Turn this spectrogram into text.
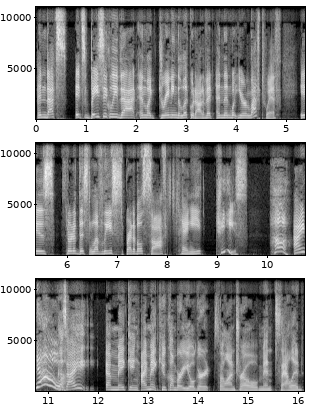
And that's it's basically that and like draining the liquid out of it. And then what you're left with is sort of this lovely, spreadable, soft, tangy cheese. Huh. I know. Because I am making, I make cucumber, yogurt, cilantro, mint salad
